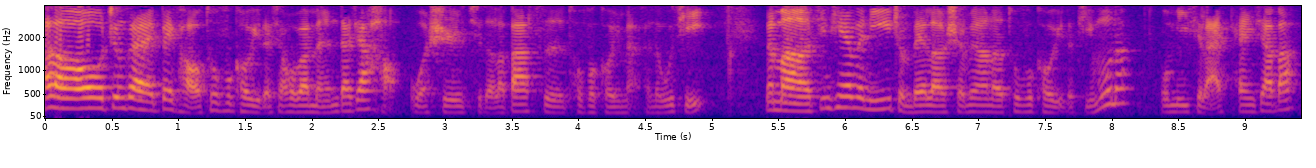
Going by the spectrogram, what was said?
Hello，正在备考托福口语的小伙伴们，大家好，我是取得了八次托福口语满分的吴奇。那么今天为你准备了什么样的托福口语的题目呢？我们一起来看一下吧。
